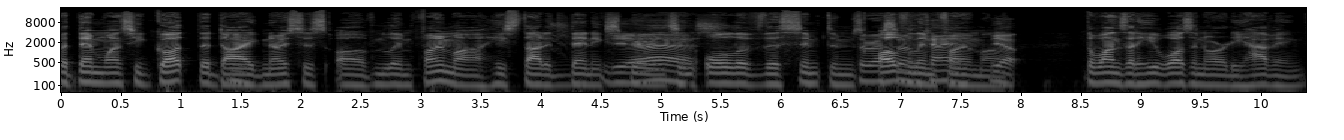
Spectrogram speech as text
but then once he got the diagnosis of lymphoma he started then experiencing Yes. all of the symptoms The of came. lymphoma Yeah. the ones that he wasn't already having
